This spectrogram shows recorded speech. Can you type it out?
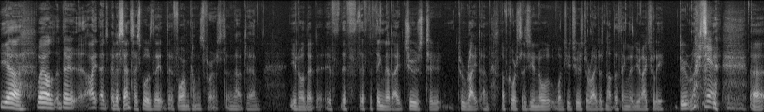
Yeah, well, there, I, in a sense, I suppose the, the form comes first, and that, um, you know, that if, if, if the thing that I choose to, to write, and of course, as you know, what you choose to write is not the thing that you actually do write. Yeah. uh,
